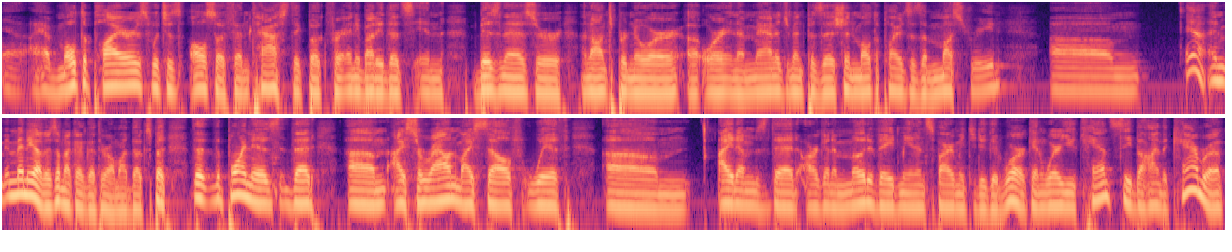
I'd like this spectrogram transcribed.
I have Multipliers, which is also a fantastic book for anybody that's in business or an entrepreneur uh, or in a management position. Multipliers is a must read. Um, yeah, and many others. I'm not going to go through all my books, but the the point is that um, I surround myself with um, items that are going to motivate me and inspire me to do good work. And where you can't see behind the camera,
